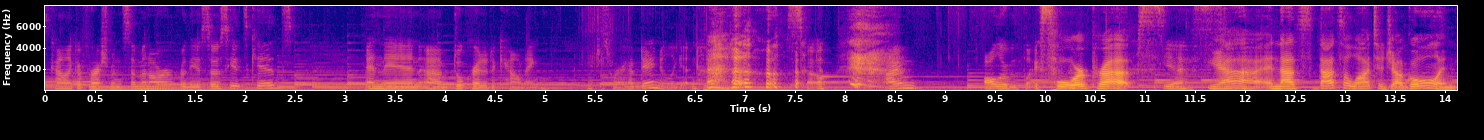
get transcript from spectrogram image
kind of like a freshman seminar for the associates kids, and then um, dual credit accounting, which is where I have Daniel again. so I'm all over the place. Four preps. Yes. Yeah, and that's that's a lot to juggle and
